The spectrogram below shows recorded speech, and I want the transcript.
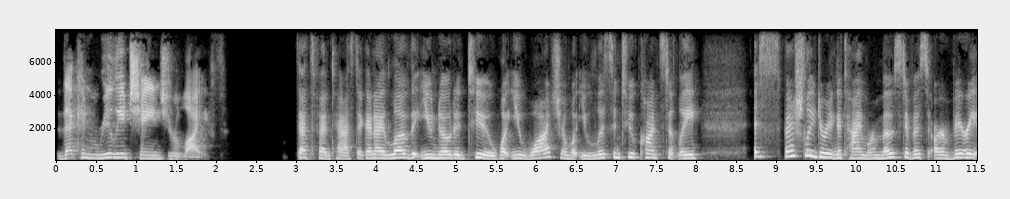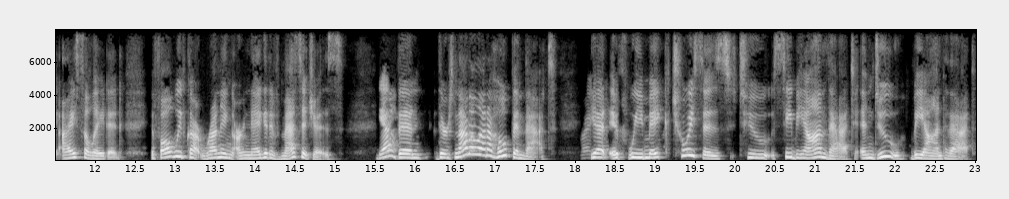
that can really change your life that's fantastic. And I love that you noted too what you watch and what you listen to constantly, especially during a time where most of us are very isolated. If all we've got running are negative messages, yeah. then there's not a lot of hope in that. Right. Yet if we make choices to see beyond that and do beyond that,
